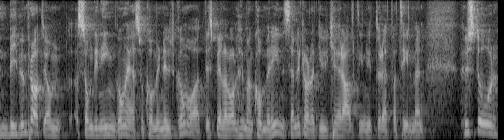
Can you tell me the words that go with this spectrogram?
Bibeln pratar om, som din ingång är så kommer din utgång vara. Att det spelar roll hur man kommer in. Sen är det klart att Gud kan göra allting nytt och rätta till. Men hur stor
